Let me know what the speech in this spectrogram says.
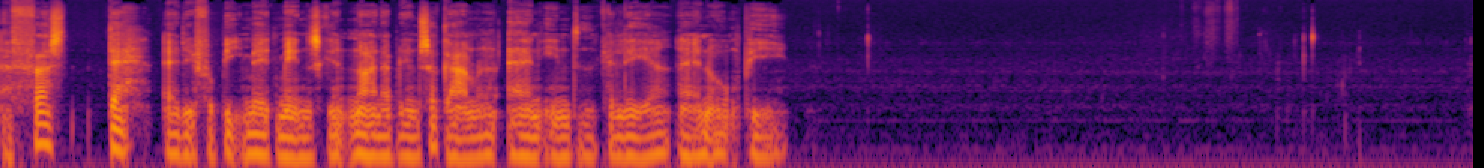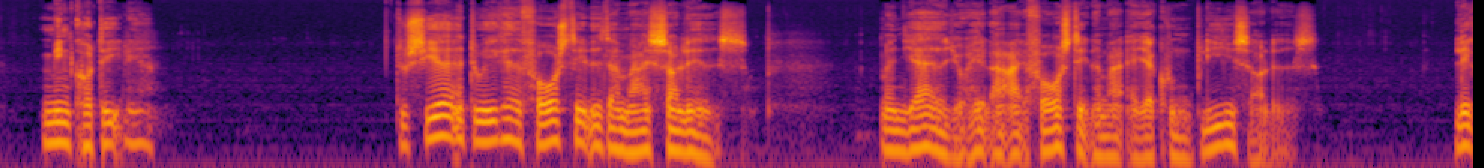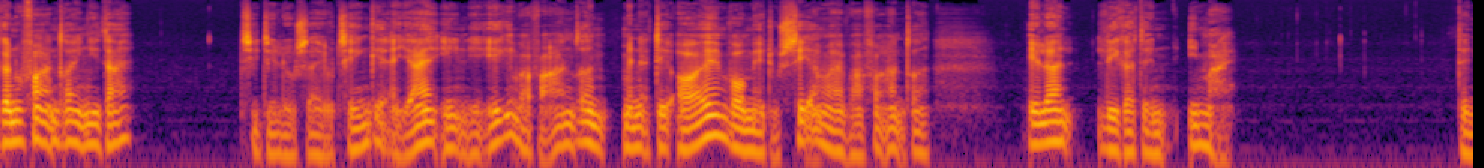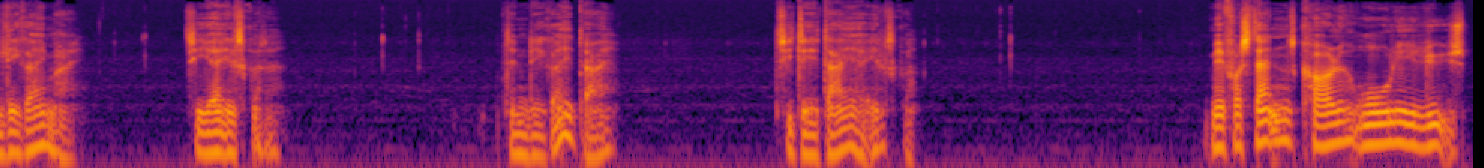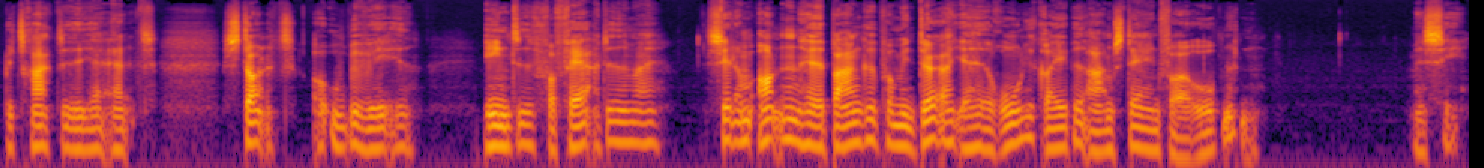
at først da er det forbi med et menneske, når han er blevet så gammel, at han intet kan lære af en ung pige. Min Cordelia, du siger, at du ikke havde forestillet dig mig således men jeg havde jo heller ej forestillet mig, at jeg kunne blive således. Ligger nu forandringen i dig? Til det lå sig jo tænke, at jeg egentlig ikke var forandret, men at det øje, hvormed du ser mig, var forandret. Eller ligger den i mig? Den ligger i mig, til jeg elsker dig. Den ligger i dig, til det er dig, jeg elsker. Med forstandens kolde, rolige lys betragtede jeg alt, stolt og ubevæget. Intet forfærdede mig. Selvom ånden havde banket på min dør, jeg havde roligt grebet armstagen for at åbne den. Men se,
